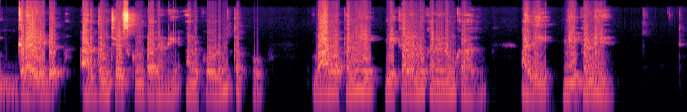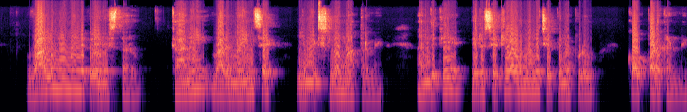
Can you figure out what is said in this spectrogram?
గ్రైడ్ అర్థం చేసుకుంటారని అనుకోవడం తప్పు. వాళ్ళ పని మీ కలను కనడం కాదు. అది మీ పనే. వాళ్ళు మిమ్మల్ని ప్రేమిస్తారు కానీ వారి మైండ్ సెట్ లిమిట్స్లో మాత్రమే. అందుకే మీరు సెటిల్ అవ్వమని చెప్పినప్పుడు కోప్పడకండి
